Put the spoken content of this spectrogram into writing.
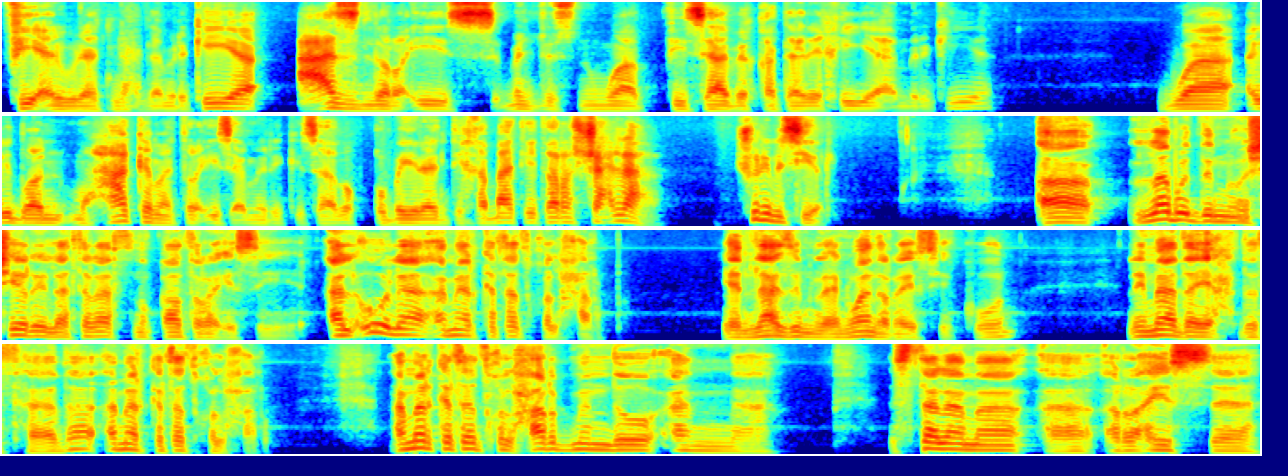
في الولايات المتحدة الأمريكية عزل رئيس مجلس نواب في سابقة تاريخية أمريكية وأيضا محاكمة رئيس أمريكي سابق قبيل انتخابات يترشح لها. شو اللي بيصير؟ آه لابد أن أشير إلى ثلاث نقاط رئيسية. الأولى أمريكا تدخل حرب. يعني لازم العنوان الرئيسي يكون لماذا يحدث هذا؟ أمريكا تدخل حرب. أمريكا تدخل حرب منذ أن استلم آه الرئيس آه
